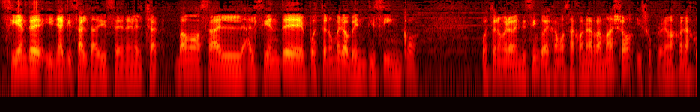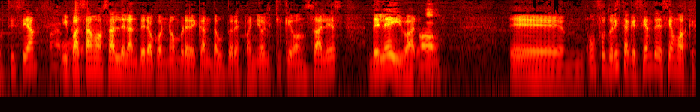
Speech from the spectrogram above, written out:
Siguiente, Iñaki Salta, dicen en el chat. Vamos al, al siguiente puesto número 25. Puesto número 25 dejamos a Jonar Ramallo y sus problemas con la justicia. Y pasamos al delantero con nombre de cantautor español Quique González de Leibar. Oh, Eh, un futbolista que si antes decíamos que,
